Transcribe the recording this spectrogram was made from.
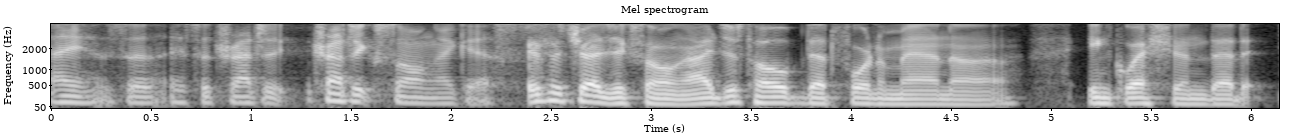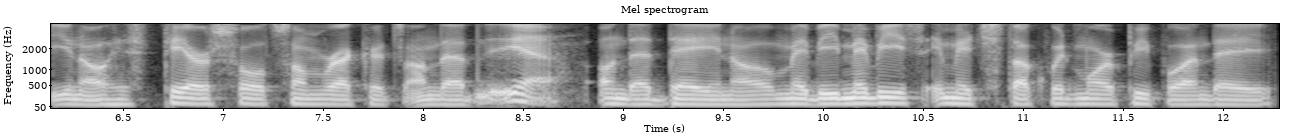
it's a it's a tragic tragic song i guess It's a tragic song. I just hope that for the man uh, in question, that you know his tears sold some records on that yeah on that day. You know, maybe maybe his image stuck with more people, and they,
